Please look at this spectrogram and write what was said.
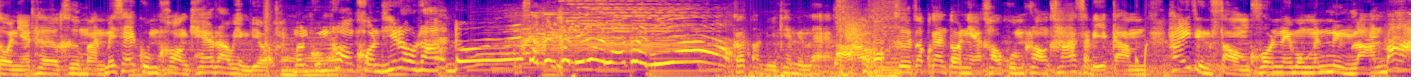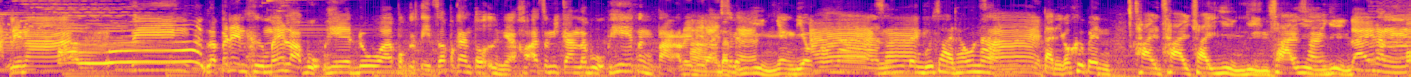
ตัวเนี้ยเธอคือมันไม่ใช่คุ้มครองแค่เราอย่างเดียวอืมมันคุ้มครองคนที่เรารักด้วย ฉันเป็นคนที่เรารักเหรอเนี่ย ก็ตอนนี้แค่นี้แหละ คือเจ้าประกันตัวเนี้ยเขาคุ้มครองค่าศัลยกรรม ให้ถึง 2 คนในวงเงิน 1 ล้านบาทเลยนะจริง แล้วประเด็นคือไม่ระบุเพศด้วย ปกติเจ้าประกันตัวอื่นเนี่ยเขาอาจจะมีการระบุเพศต่างๆ อะไรอ่าใดๆแบบใช่ไหมเป็นหญิงอย่างเดียวเท่านั้นอ่าใช่เป็นผู้ชายเท่านั้น ใช่ แต่นี่ก็คือเป็นชายชายชายหญิงหญิงชายหญิงหญิง ได้ทั้งหม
